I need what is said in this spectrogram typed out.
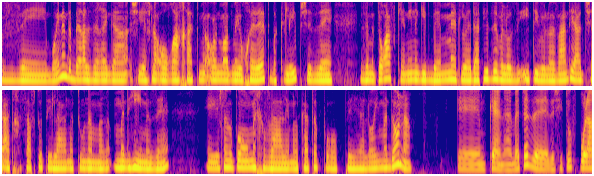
ובואי נדבר על זה רגע, שיש לה אורחת מאוד מאוד מיוחדת בקליפ, שזה מטורף, כי אני נגיד באמת לא ידעתי את זה ולא זיהיתי ולא הבנתי, עד שאת חשפת אותי לנתון המדהים הזה. אה, יש לנו פה מחווה למלכת הפופ, אה, הלוא היא מדונה. אה, כן, האמת שזה זה שיתוף פעולה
